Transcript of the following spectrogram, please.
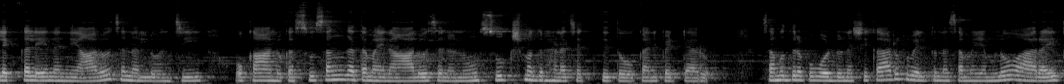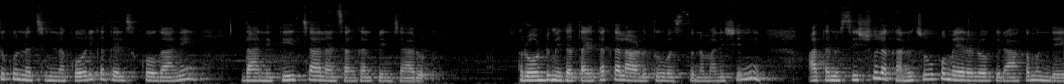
లెక్కలేనన్ని ఆలోచనల్లోంచి ఒకనొక సుసంగతమైన ఆలోచనను సూక్ష్మగ్రహణ శక్తితో కనిపెట్టారు. సముద్రపు ఒడ్డున షికారుకు వెళ్తున్న సమయంలో ఆ రైతుకున్న చిన్న కోరిక తెలుసుకోగానే దాన్ని తీర్చాలని సంకల్పించారు. రోడ్డు మీద తైతక్కలాడుతూ వస్తున్న మనిషిని అతను శిష్యుల కనుచూపు మేరలోకి రాకముందే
